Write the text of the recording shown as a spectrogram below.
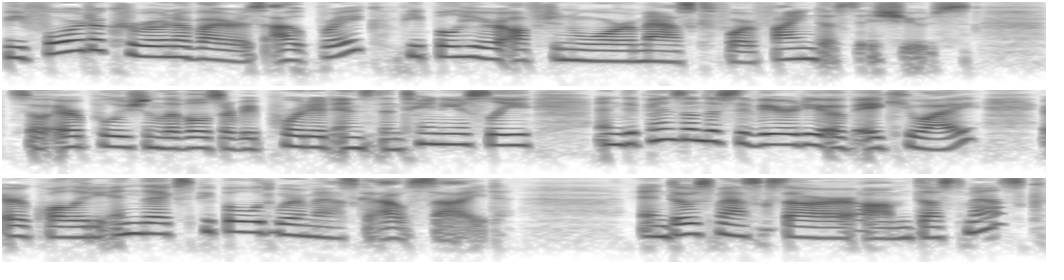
Before the coronavirus outbreak, people here often wore masks for fine dust issues. So air pollution levels are reported instantaneously and depends on the severity of AQI, air quality index, people would wear masks outside. And those masks are um, dust mask,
